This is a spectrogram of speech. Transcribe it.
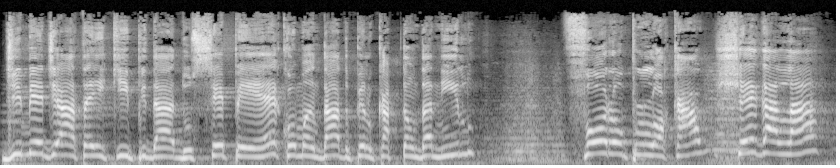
De imediato, a equipe da, do CPE, comandado pelo capitão Danilo, foram pro local. Chega lá,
